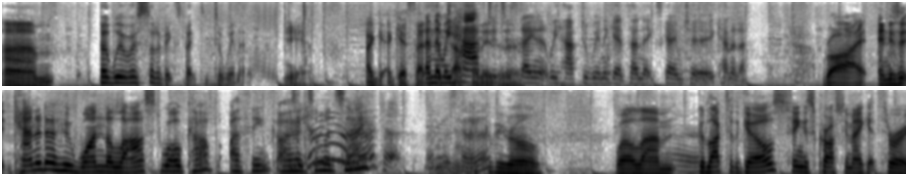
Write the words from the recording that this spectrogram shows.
Um, But we were sort of expected to win it. yeah. I, I guess that's and then the we tough have one, to, isn't to it? stay in it, we have to win against our next game to Canada. Right. And is it Canada who won the last World Cup? I think I heard someone say. America? I think it was I could be wrong. Well, um, good luck to the girls. Fingers crossed we make it through.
